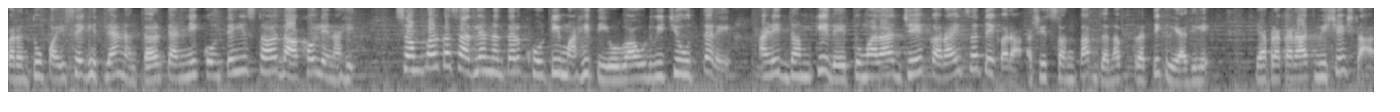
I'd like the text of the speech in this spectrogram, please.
परंतु पैसे घेतल्यानंतर त्यांनी कोणतेही स्थळ दाखवले नाही. संपर्क साधल्यानंतर खोटी माहिती उडवाउडवीची उत्तरे आणि धमकी दे तुम्हाला जे करायचं ते करा अशी संतापजनक प्रतिक्रिया दिली. या प्रकारात विशेषतः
